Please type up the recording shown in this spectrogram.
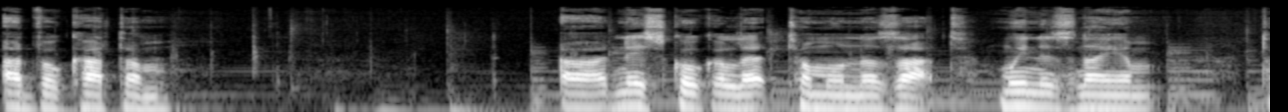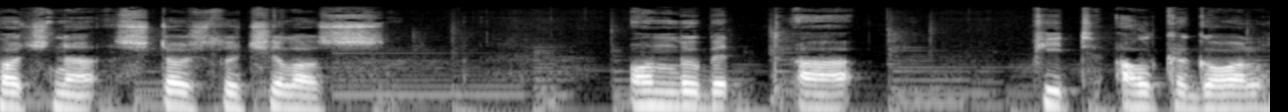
адвокатом а, несколько лет тому назад. Мы не знаем точно, что случилось он любит uh, пить алкоголь,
